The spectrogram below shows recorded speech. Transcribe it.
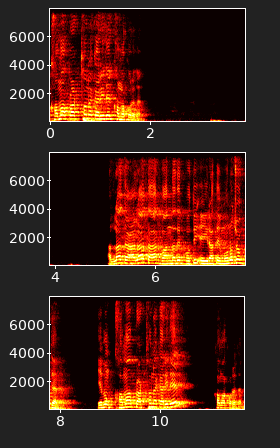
ক্ষমা প্রার্থনাকারীদের ক্ষমা করে দেন। আল্লাহ তালা তার বান্দাদের প্রতি এই রাতে মনোযোগ দেন এবং ক্ষমা প্রার্থনাকারীদের ক্ষমা করে দেন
